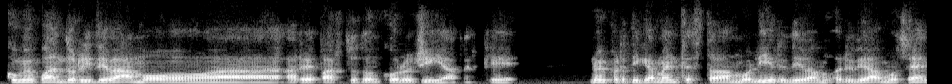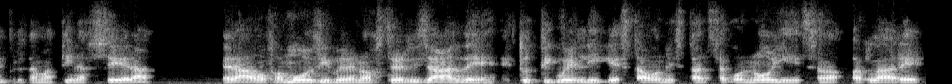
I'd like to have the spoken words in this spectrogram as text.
come quando ridevamo al reparto d'oncologia, perché noi praticamente stavamo lì, ridevamo, ridevamo sempre da mattina a sera eravamo famosi per le nostre risate e tutti quelli che stavano in stanza con noi iniziano a parlare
